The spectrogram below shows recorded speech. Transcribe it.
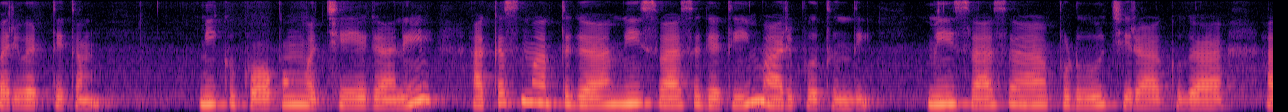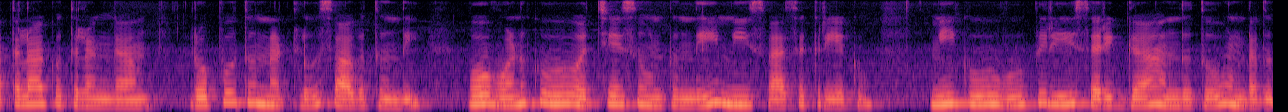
పరివర్తితం. మీకు కోపం వచ్చేయగానే అకస్మాత్తుగా మీ శ్వాసగతి మారిపోతుంది. మీ శ్వాస అప్పుడు చిరాకుగా అతలాకుతలంగా రొప్పుతున్నట్లు సాగుతుంది. ఓ వణుకు వచ్చేసి ఉంటుంది మీ శ్వాసక్రియకు మీకు ఊపిరి సరిగ్గా అందుతూ ఉండదు.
